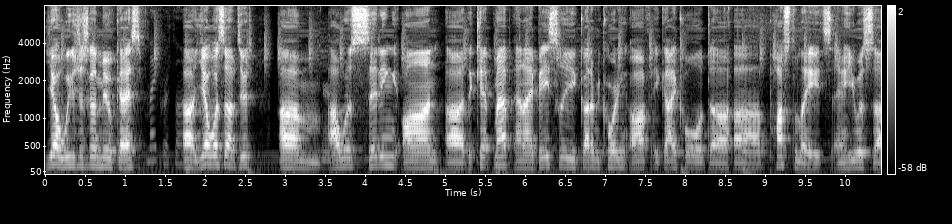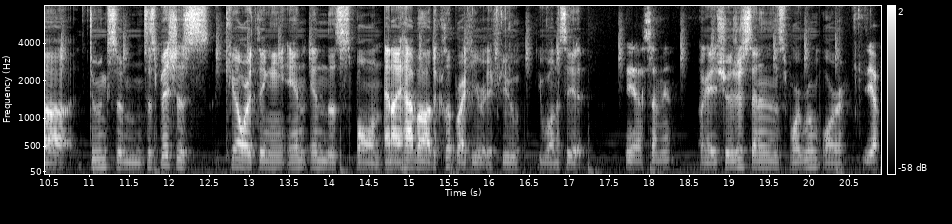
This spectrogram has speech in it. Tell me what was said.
yo, we just got moved, guys. Uh, yo, what's up, dude? Um, I was sitting on uh, the kit map, and I basically got a recording of a guy called uh, uh, Postulates, and he was uh, doing some suspicious killer thingy in in the spawn. And I have uh, the clip right here if you you want to see it. Yeah, send it. Okay, should I just send it in the support room or? Yep.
